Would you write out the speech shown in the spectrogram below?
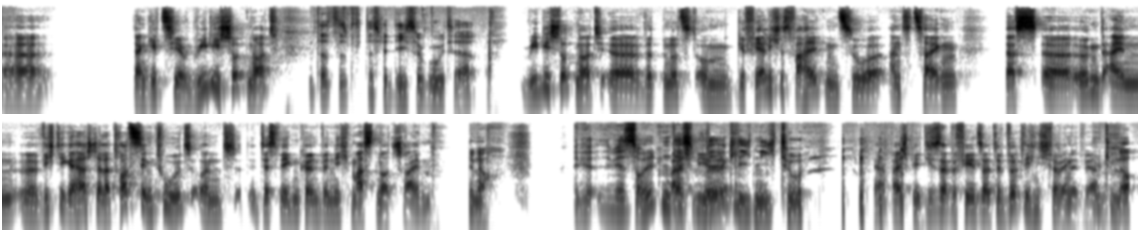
äh, dann gibt es hier really should not. Das, das, das finde ich so gut, ja. Really should not äh, wird benutzt, um gefährliches Verhalten zu, anzuzeigen, das äh, irgendein äh, wichtiger Hersteller trotzdem tut und deswegen können wir nicht must not schreiben. Genau. Wir, wir sollten Beispiel, das wirklich nicht tun. Ja, Beispiel, dieser Befehl sollte wirklich nicht verwendet werden. Genau.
